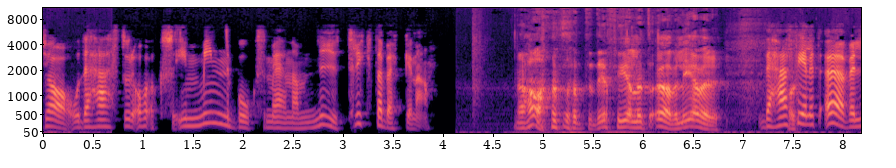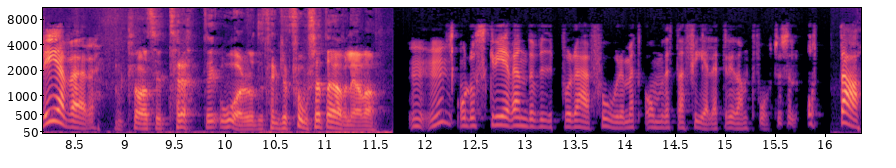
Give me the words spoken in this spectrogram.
Ja, och det här står också i min bok som är en av nytryckta böckerna. Jaha, så att det felet överlever. Det här felet och överlever. De klarat sig 30 år och du tänker fortsätta överleva. Mm-mm. Och då skrev ändå vi på det här forumet om detta felet redan 2008.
